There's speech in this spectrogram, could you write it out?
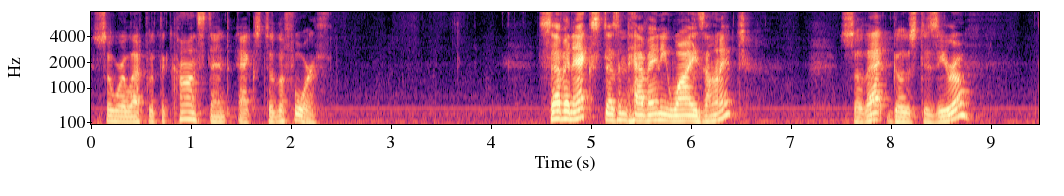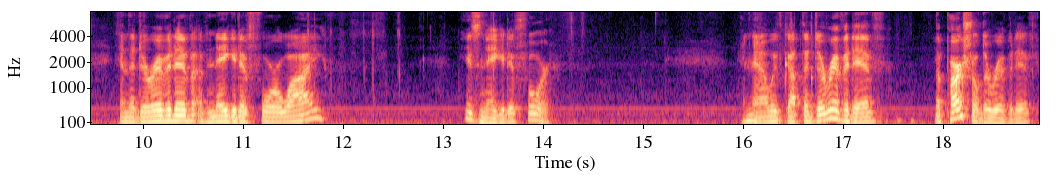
So we're left with the constant x to the fourth. 7x doesn't have any y's on it. So that goes to 0. And the derivative of negative 4y is negative 4. And now we've got the derivative, the partial derivative,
